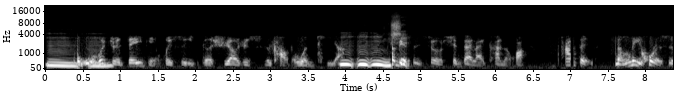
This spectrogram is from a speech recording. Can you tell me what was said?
嗯，我会觉得这一点会是一个需要去思考的问题啊。嗯嗯嗯，特别是就现在来看的话，他的能力或者是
